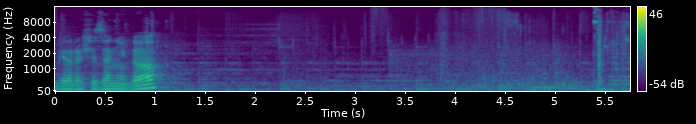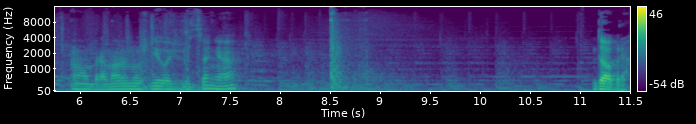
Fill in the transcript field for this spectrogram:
Biorę się za niego. Dobra, mamy możliwość wrzucenia. Dobra,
